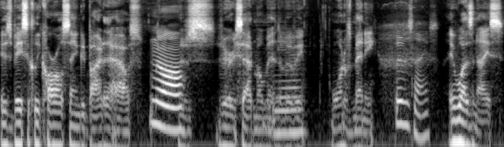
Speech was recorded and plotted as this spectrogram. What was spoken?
it was basically carl saying goodbye to the house. No, it was a very sad moment in the movie. One of many. But it was nice. it was nice.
